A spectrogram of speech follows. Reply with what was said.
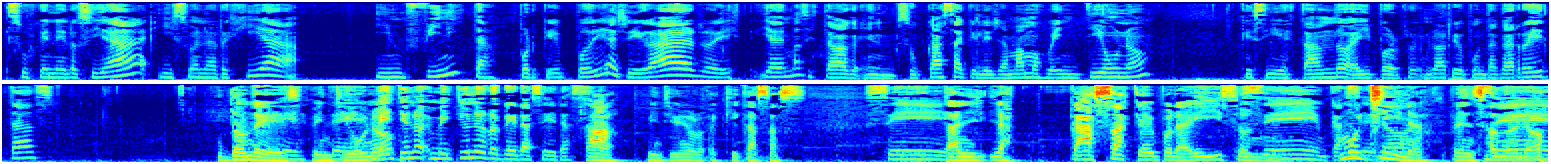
su generosidad y su energía infinita, porque podía llegar, eh, y además estaba en su casa que le llamamos 21, que sigue estando ahí por el barrio Punta Carretas. ¿Dónde es? Este, ¿21? 21, 21 y Roqueras Heras. Ah, 21. Es que casas. sí. Tan, las casas que hay por ahí son Sí, muy chinas, pensándolo. Sí,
